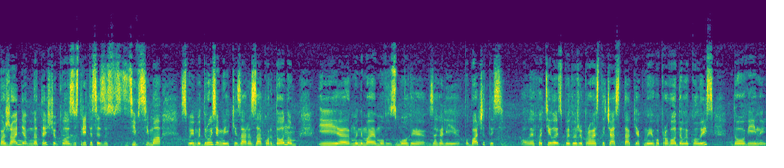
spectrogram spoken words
бажанням на те, щоб е, зустрітися зі всіма своїми друзями, які зараз за кордоном, і е, ми не маємо змоги взагалі побачитись. Але хотілося б дуже провести час так, як ми його проводили колись до війни.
